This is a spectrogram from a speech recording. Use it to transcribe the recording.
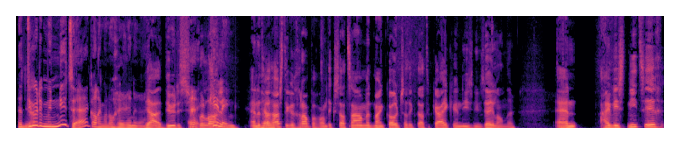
Het duurde minuten, hè, kan ik me nog herinneren. Ja, het duurde super lang. Killing. En het was hartstikke grappig, want ik zat samen met mijn coach zat ik daar te kijken en die is Nieuw-Zeelander. En hij wist niet zich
